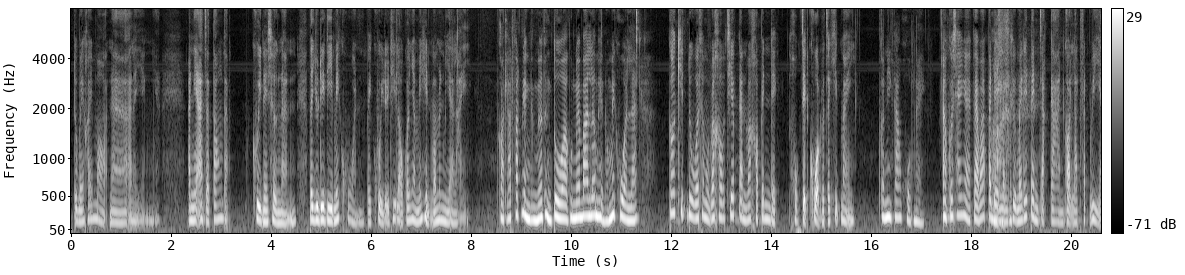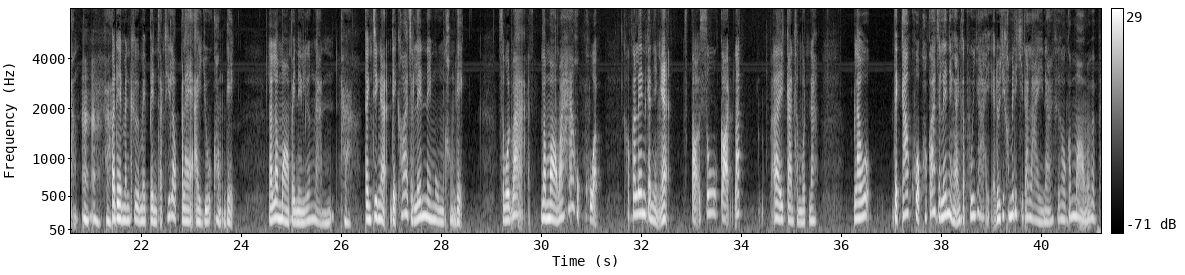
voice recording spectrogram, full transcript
ดูไม่ค่อยเหมาะนะอะไรอย่างเงี้ย อันนี้อาจจะต้องแบบคุยในเชิงนั้น แต่อยู่ดีๆ ไม่ควรไปคุยโดยที่เราก็ยังไม่เห็นว่ามันมีอะไรกอดรัดฟัดเหวี่ยงถึงเนื้อถึงตัว คุณแม่บ้านเริ่มเห็นว่าไม่ควรแล้ว ก็คิดดูว่าสมมติว่าเขาเทียบกันว่าเขาเป็นเด็กหกเจ็ดขวบเราจะคิดไหม ก็นี่เก้าขวบไงอ้าวก็ใช่ไงแปลว่าประเด็นมันคือไม่ได้เป็นจากการกอดรัดฟัดเหวี่ยงอ่าอ่าค่ะประเด็นมันคือไม่เป็นจากที่เราแปลอายุของเด็ก แล้วเรามองไปในเรื่องนั้นค่ะ แต่จริงๆอะเด็กเขาอาจจะเล่นในมุมของเด็ก สมมติว่าเรามองว่าห้าหกขวบเขาก็เล่นกันอย่างเงี้ย ต่อสู้กอดรัดอะไรกันสมมตินะ แล้วเด็กเก้าขวบเขาก็อาจจะเล่นอย่างนั้นกับผู้ใหญ่อะโดยที่เขาไม่ได้คิดอะไรนะ คือเขาก็มองว่าแบบ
